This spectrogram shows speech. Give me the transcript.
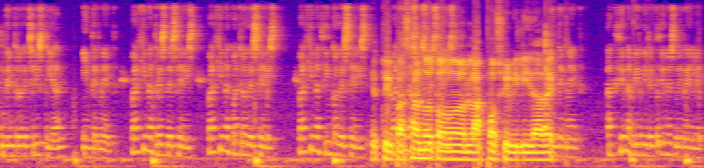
Dentro de Christian, Internet. Página 3 de 6. Página 4 de 6. Página 5 de 6. estoy pasando 2 de 6. todas las posibilidades Internet. Acción abrir direcciones URL.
